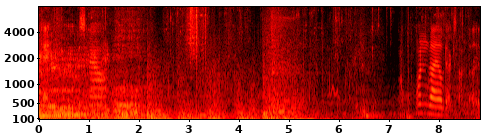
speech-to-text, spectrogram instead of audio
Okay, so now. Vial of Darkspawn Blood.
